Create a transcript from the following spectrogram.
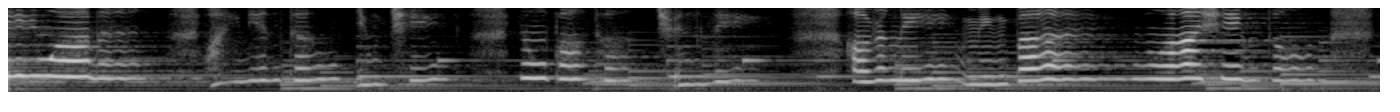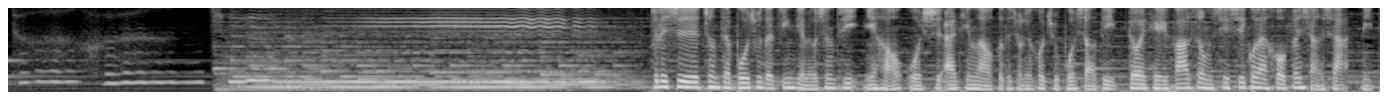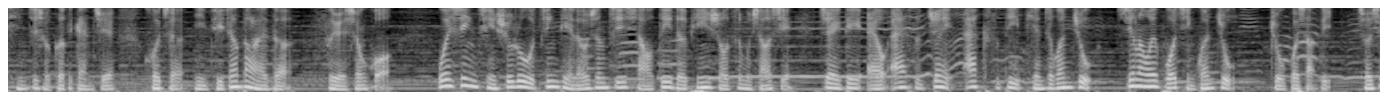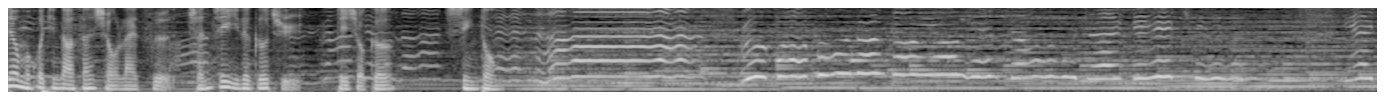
这里是正在播出的经典留声机。你好，我是爱听老歌的九零后主播小弟。各位可以发送信息过来后，分享一下你听这首歌的感觉，或者你即将到来的四月生活。微信请输入经典留声机小弟的拼音首字母小写 J D L S J X D，添加关注。新浪微博请关注主播小弟。首先我们会听到三首来自陈洁仪的歌曲，第一首歌《心动》。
